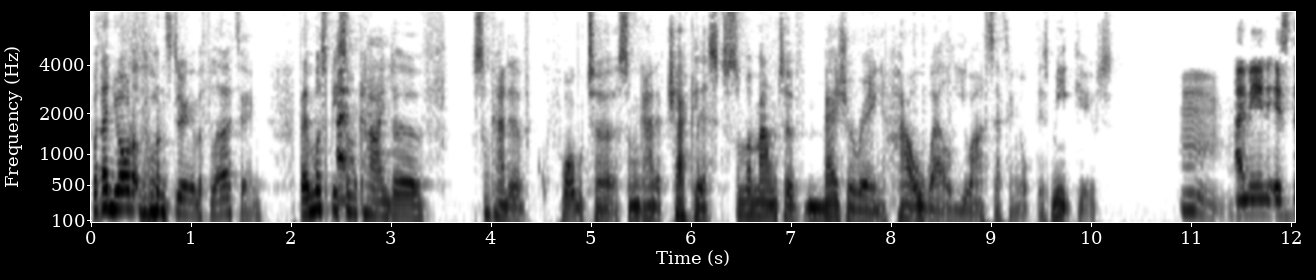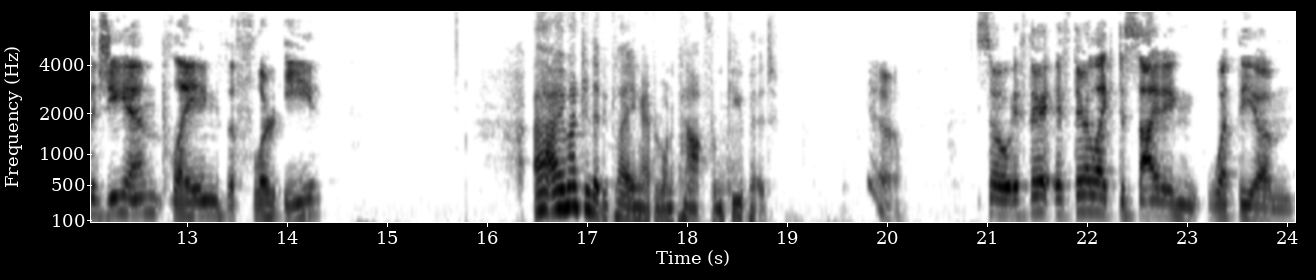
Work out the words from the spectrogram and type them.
but then you're not the ones doing the flirting. There must be some kind of some kind of quota, some kind of checklist, some amount of measuring how well you are setting up this meet cute. I mean, is the GM playing the flirt E? Uh, I imagine they'd be playing everyone apart from Cupid. Yeah. So if they're if they're like deciding what the um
